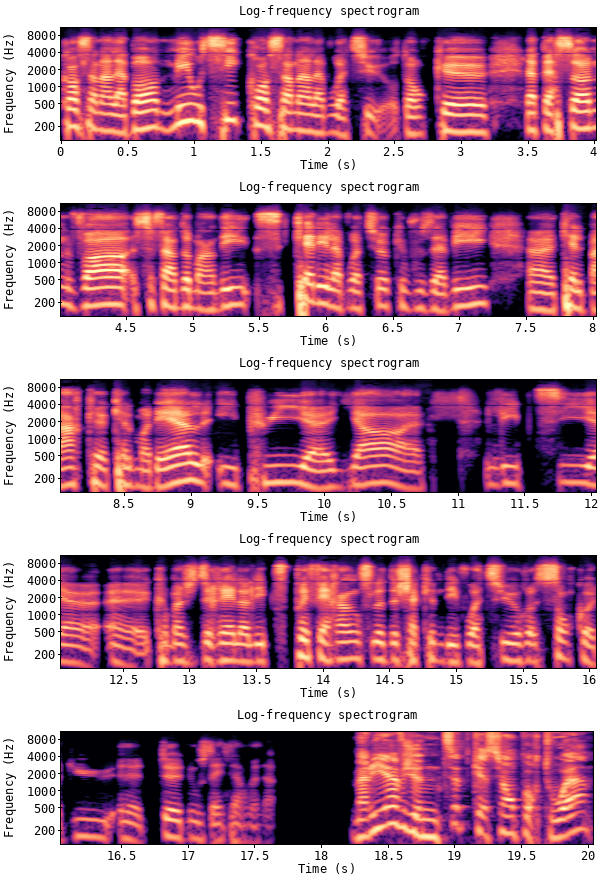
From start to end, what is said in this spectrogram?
concernant la borne, mais aussi concernant la voiture. Donc, euh, la personne va se faire demander quelle est la voiture que vous avez, euh, quelle marque, quel modèle, et puis il y a les petits, comment je dirais, là, les petites préférences de chacune des voitures sont connues de nos intervenants. Marie-Ève, j'ai une petite question pour toi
